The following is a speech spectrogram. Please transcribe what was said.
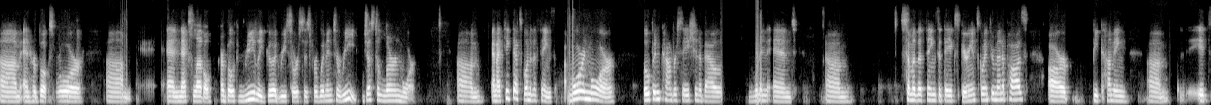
um, and her books Roar um, and Next Level are both really good resources for women to read, just to learn more. Um, and I think that's one of the things. More and more open conversation about women and um, some of the things that they experience going through menopause are becoming um, it's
